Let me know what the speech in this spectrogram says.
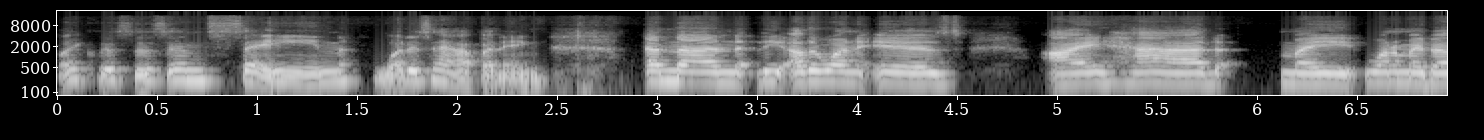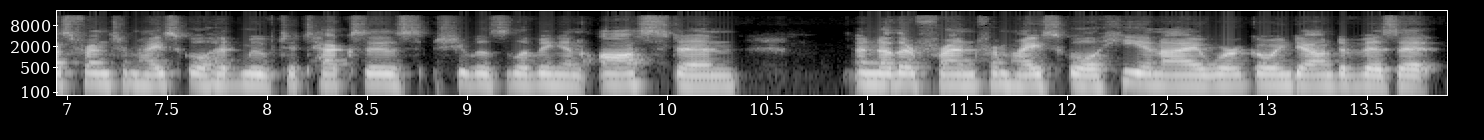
Like, this is insane. What is happening? And then the other one is I had my one of my best friends from high school had moved to Texas. She was living in Austin. Another friend from high school, he and I were going down to visit.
